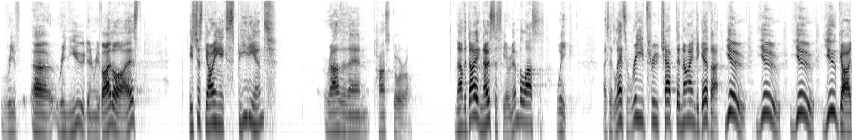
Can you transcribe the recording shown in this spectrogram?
re- uh, renewed and revitalized. He's just going expedient rather than pastoral. Now, the diagnosis here, remember last week, I said, let's read through chapter 9 together. You, you, you, you, God,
